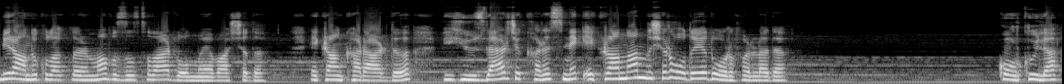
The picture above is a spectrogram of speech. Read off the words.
Bir anda kulaklarıma vızıltılar dolmaya başladı. Ekran karardı ve yüzlerce kara sinek ekrandan dışarı odaya doğru fırladı. Korkuyla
